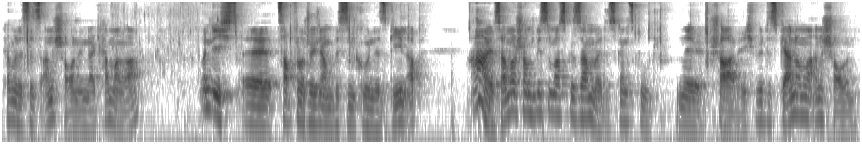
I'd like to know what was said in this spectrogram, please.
Kann man das jetzt anschauen in der Kamera? Und ich äh, zapfe natürlich noch ein bisschen grünes Gel ab. Ah, jetzt haben wir schon ein bisschen was gesammelt. Das ist ganz gut. Nee, schade. Ich würde es gerne nochmal anschauen.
